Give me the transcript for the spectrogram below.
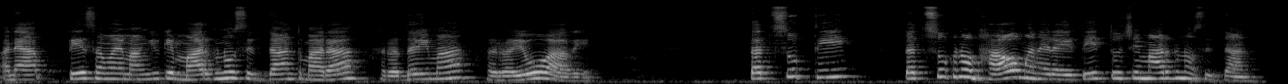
અને આ તે સમયે માંગ્યું કે, માર્ગનો સિદ્ધાંત મારા હૃદયમાં રહ્યો આવે. તત્સુખથી, તત્સુખનો ભાવ મને રહે, તે જ તો છે માર્ગનો સિદ્ધાંત.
